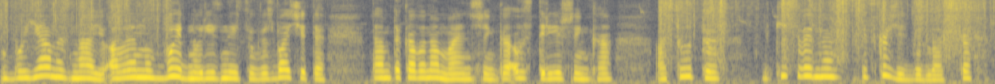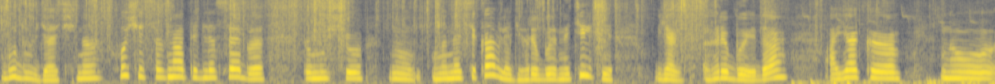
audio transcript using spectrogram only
Бо я не знаю, але ну видно різницю. Ви ж бачите, там така вона меншенька, острішенька. А тут якісь видно, підскажіть, будь ласка, буду вдячна. Хочеться знати для себе, тому що ну, мене цікавлять гриби не тільки як гриби, да? а як е, ну,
